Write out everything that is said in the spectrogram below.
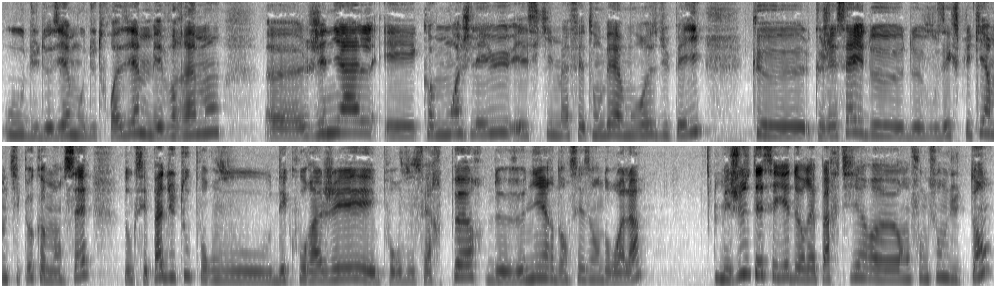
ou du deuxième ou du troisième, mais vraiment euh, génial et comme moi je l'ai eu et ce qui m'a fait tomber amoureuse du pays. Que, que j'essaye de, de, vous expliquer un petit peu comment c'est. Donc c'est pas du tout pour vous décourager et pour vous faire peur de venir dans ces endroits-là mais juste d'essayer de répartir euh, en fonction du temps,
